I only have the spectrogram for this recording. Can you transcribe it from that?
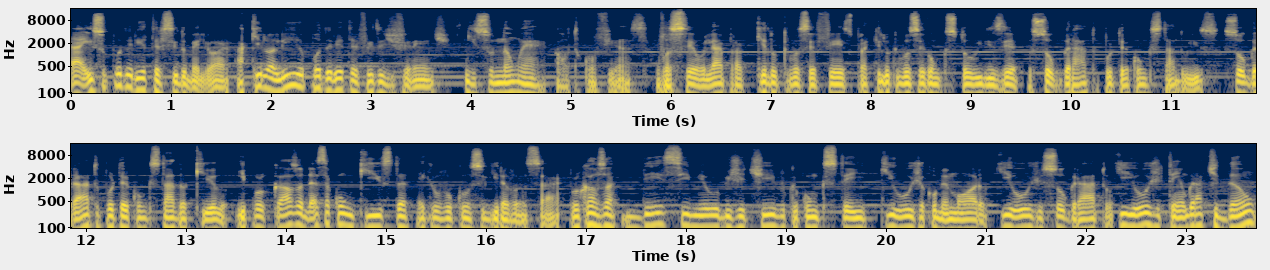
ah, isso poderia ter sido melhor, aquilo ali eu poderia ter feito diferente. Isso não é autoconfiança. Você olhar para aquilo que você fez, para aquilo que você conquistou e dizer, eu sou grato por ter conquistado isso, sou grato por ter conquistado aquilo e por causa dessa conquista é que eu vou conseguir avançar. Por causa desse meu objetivo que eu conquistei, que hoje eu comemoro, que hoje sou grato, que hoje tenho gratidão,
